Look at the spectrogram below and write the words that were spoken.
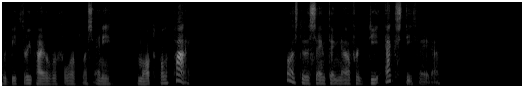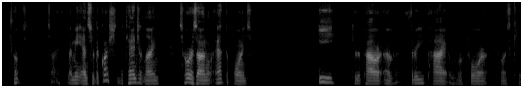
would be 3 pi over 4 plus any multiple of pi. Well, let's do the same thing now for dx d theta. Oops. sorry, let me answer the question. The tangent line is horizontal at the points e to the power of 3 pi over 4 plus k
